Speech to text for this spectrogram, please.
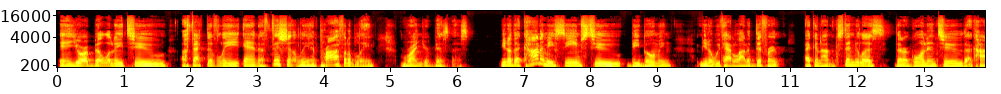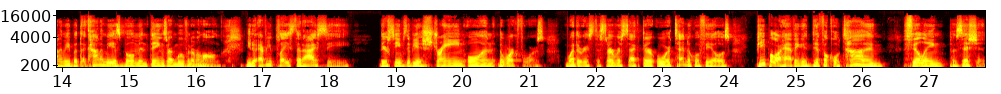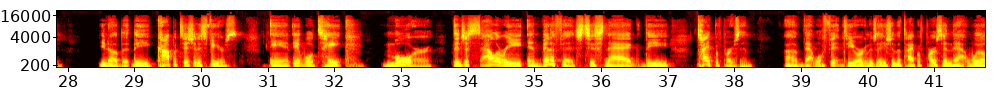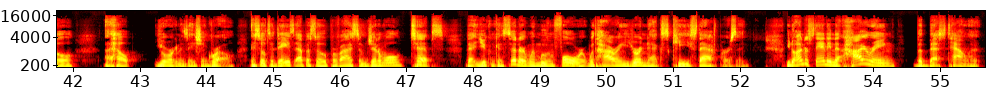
in your ability to effectively and efficiently and profitably run your business. You know, the economy seems to be booming. You know, we've had a lot of different economic stimulus that are going into the economy, but the economy is booming. Things are moving along. You know, every place that I see, there seems to be a strain on the workforce, whether it's the service sector or technical fields. People are having a difficult time filling position. You know, the, the competition is fierce and it will take more than just salary and benefits to snag the type of person uh, that will fit into your organization, the type of person that will uh, help your organization grow. And so today's episode provides some general tips that you can consider when moving forward with hiring your next key staff person. You know, understanding that hiring the best talent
